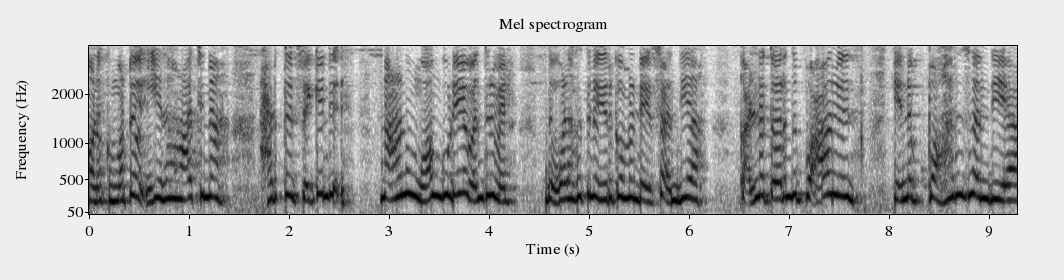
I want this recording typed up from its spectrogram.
உனக்கு மட்டும் ஏதோ ஆச்சுன்னா அடுத்த செகண்ட் நானும் உன் கூடயே வந்துருவேன். இந்த உலகத்துல இருக்க மாட்டேன் சந்தியா. கண்ணை திறந்து பாரு. என்ன பாரு சந்தியா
